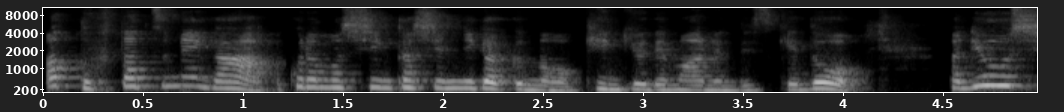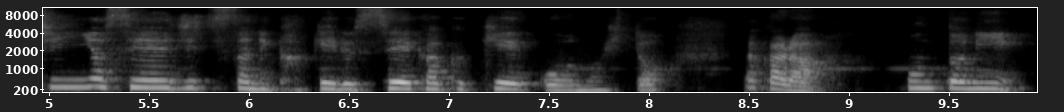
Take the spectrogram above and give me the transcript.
あと2つ目がこれも進化心理学の研究でもあるんですけど良心や誠実さに欠ける性格傾向の人だから本当に、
